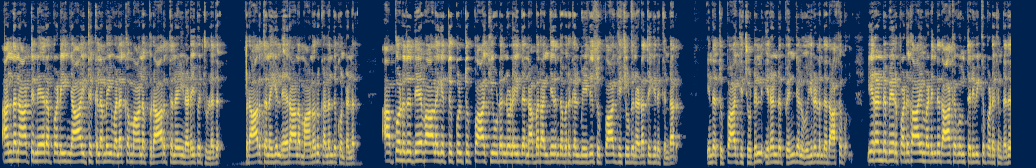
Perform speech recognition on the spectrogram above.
அந்த நாட்டு நேரப்படி ஞாயிற்றுக்கிழமை வழக்கமான பிரார்த்தனை நடைபெற்றுள்ளது. பிரார்த்தனையில் ஏராளமானோர் கலந்து கொண்டனர். அப்பொழுது தேவாலயத்துக்குள் துப்பாக்கியுடன் நுழைந்த நபர் அங்கிருந்தவர்கள் மீது துப்பாக்கிச் சூடு நடத்தியிருக்கின்றார். இந்த துப்பாக்கிச் சூட்டில் இரண்டு பெண்கள் உயிரிழந்ததாகவும் இரண்டு பேர் படுகாயமடைந்ததாகவும் தெரிவிக்கப்படுகின்றது.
